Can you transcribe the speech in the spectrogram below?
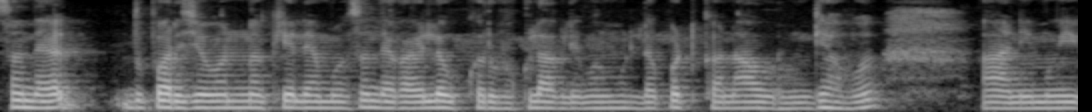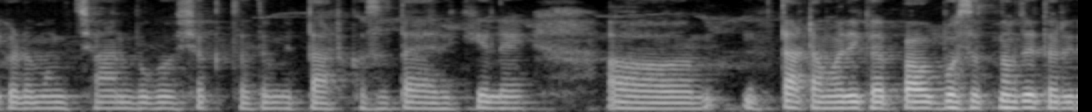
संध्या दुपारी जेवण न केल्यामुळे संध्याकाळी लवकर भूक लागली म्हणून म्हटलं पटकन आवरून घ्यावं. आणि मग इकडं मग छान बघू शकता तुम्ही ताट कसं तयार केलं आहे ताटामध्ये काय पाव बसत नव्हते तरी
